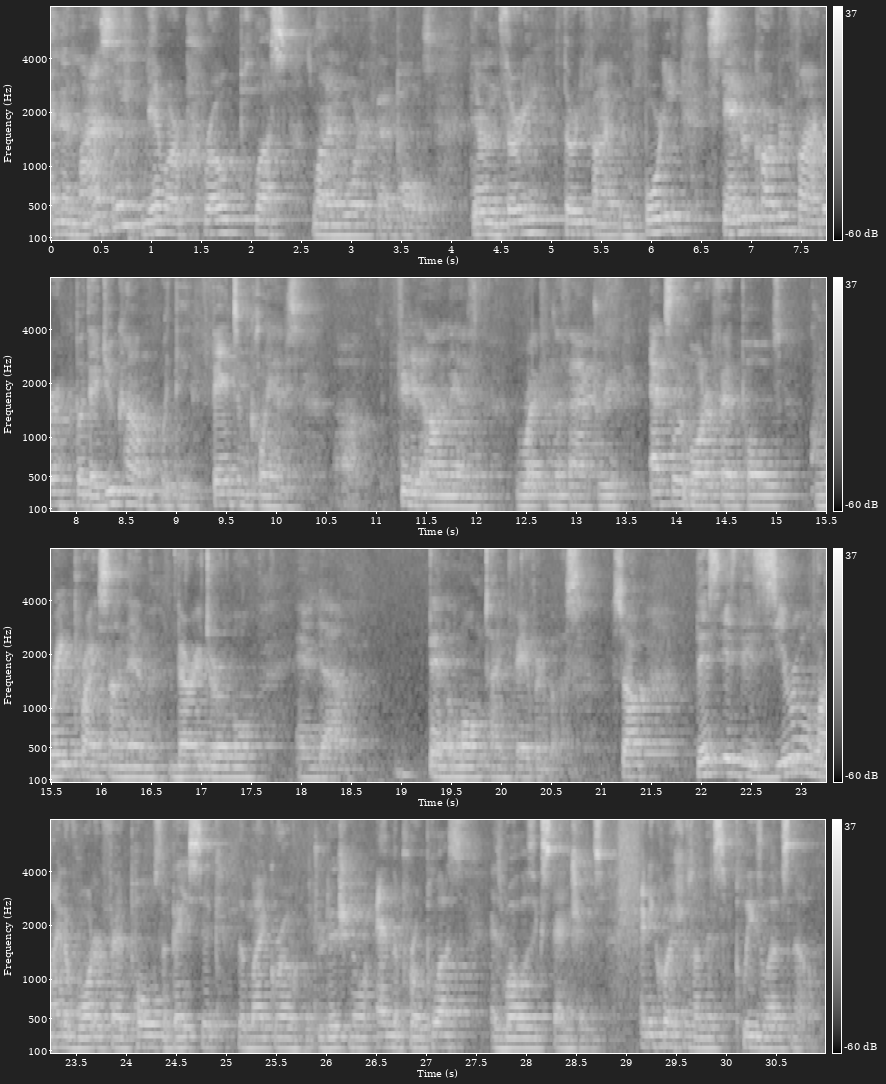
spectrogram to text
And then lastly, we have our Pro Plus line of water fed poles. They're in 30, 35, and 40 standard carbon fiber, but they do come with the phantom clamps uh, fitted on them right from the factory. Excellent water fed poles, great price on them, very durable, and uh, been a long time favorite of us. So this is the Xero line of water fed poles, the basic, the micro, the traditional, and the Pro Plus, as well as extensions. Any questions on this, please let us know.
